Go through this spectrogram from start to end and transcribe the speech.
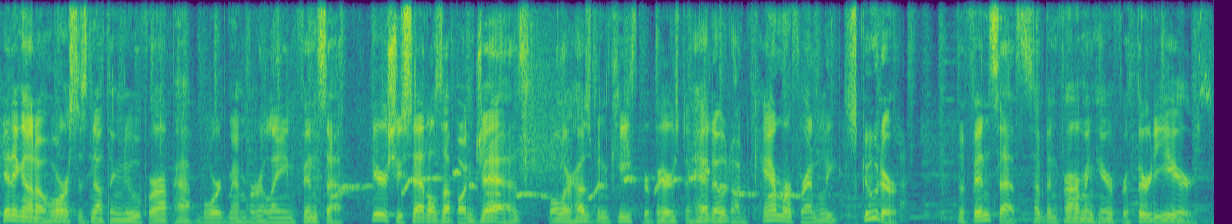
Getting on a horse is nothing new for our RPAP board member Elaine Finseth. Here she saddles up on Jazz, while her husband Keith prepares to head out on camera-friendly Scooter. The Finseths have been farming here for 30 years.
